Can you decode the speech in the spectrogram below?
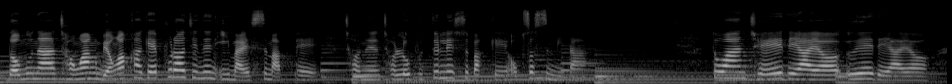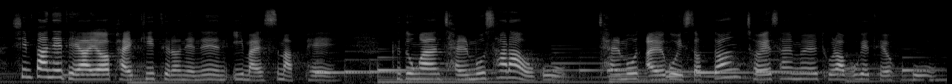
너무나 정확 명확하게 풀어지는 이 말씀 앞에 저는 절로 붙들릴 수밖에 없었습니다. 또한 죄에 대하여 의에 대하여 심판에 대하여 밝히 드러내는 이 말씀 앞에 그동안 잘못 살아오고 잘못 알고 있었던 저의 삶을 돌아보게 되었고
